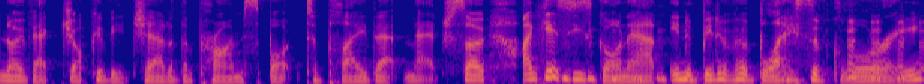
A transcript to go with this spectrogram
Novak Djokovic out of the prime spot to play that match. So I guess he's gone out in a bit of a blaze of glory.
